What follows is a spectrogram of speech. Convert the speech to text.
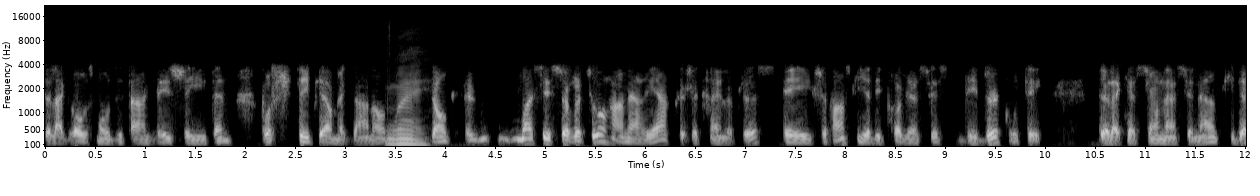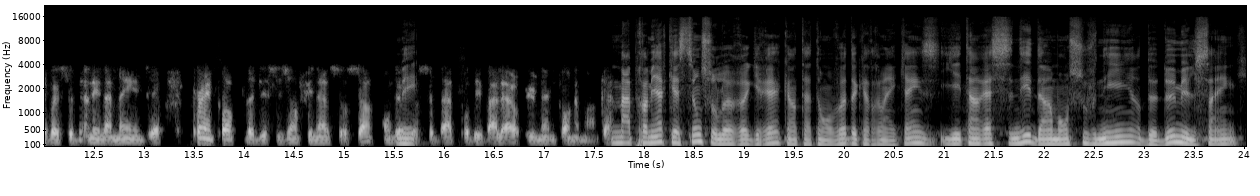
de la grosse maudite anglaise chez Eaton pour citer Pierre McDonald. Ouais. Donc, euh, moi, c'est ce retour en arrière que je crains le plus. Et je pense qu'il y a des progressistes des deux côtés de la question nationale qui devraient se donner la main et dire, peu importe la décision finale sur ça, on devrait se battre pour des valeurs humaines fondamentales. Ma première question sur le regret quant à ton vote de 95, il est enraciné dans mon souvenir de 2005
